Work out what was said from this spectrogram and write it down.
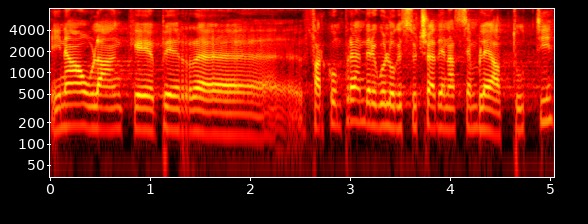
in aula anche per eh, far comprendere quello che succede in Assemblea a tutti,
